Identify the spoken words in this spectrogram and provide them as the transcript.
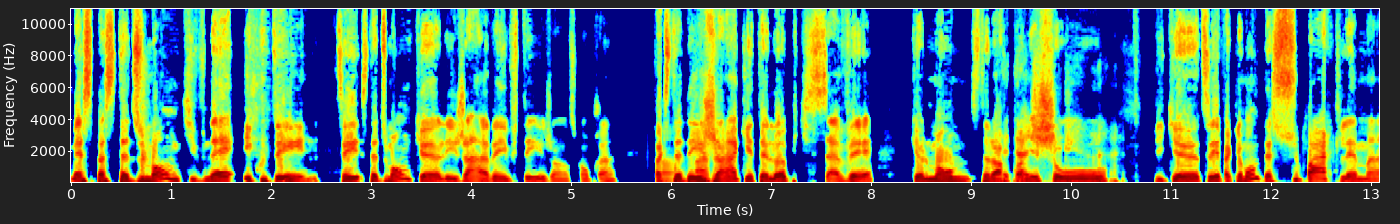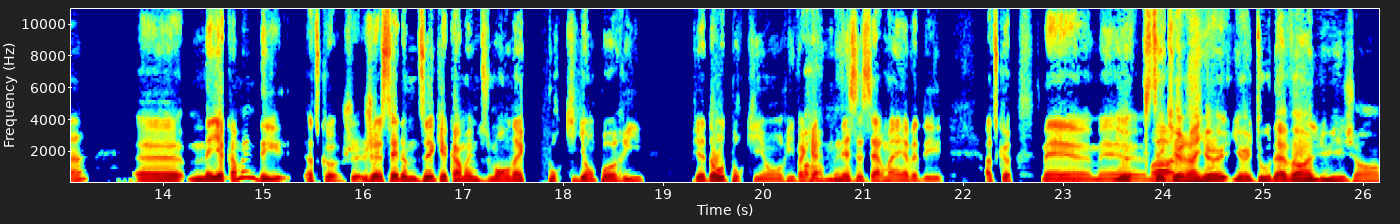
Mais c'est parce que c'était du monde qui venait écouter. c'était du monde que les gens avaient invité, genre, tu comprends? Fait que c'était des Ah. gens qui étaient là puis qui savaient que le monde, c'était leur à premier show. puis que, tu sais, fait que le monde était super clément. euh, mais il y a quand même des. En tout cas, je- j'essaie de me dire qu'il y a quand même du monde avec- pour qui ils n'ont pas ri. Puis il y a d'autres pour qui ils ont ri. Fait que Oh, man. nécessairement, il y avait des. En tout cas, mais. mais y a- euh, C'était ouais. écœurant. Il y, a un, il y a un dude avant lui, genre.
